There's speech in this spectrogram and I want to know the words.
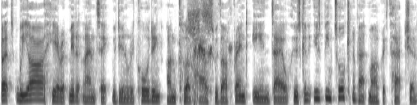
but we are here at Mid Atlantic. We're doing a recording on Clubhouse with our friend Iain Dale, who's going who's been talking about Margaret Thatcher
